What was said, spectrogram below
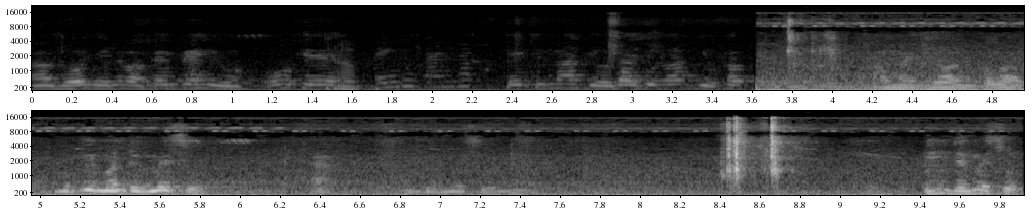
อ้าวโดนอยู่นี่ว่าเก่งๆอยู่ โอเคเก่งทุกนัดอยู่ได้ทุกนัดอยู่ครับเอาไม่ร้อนเพราะว่าเมื่อกี้มันดึงไม่สุดค่ะมันดึงไม่สุดนะดึงไม่สุด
